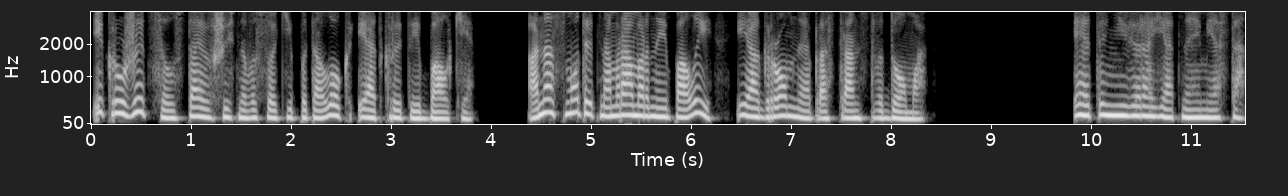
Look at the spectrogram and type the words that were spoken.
и кружится, уставившись на высокий потолок и открытые балки. Она смотрит на мраморные полы и огромное пространство дома. «Это невероятное место.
